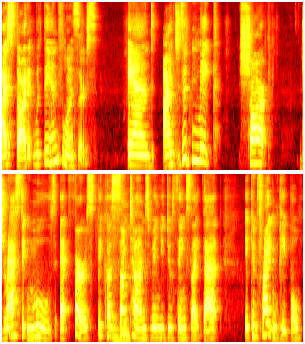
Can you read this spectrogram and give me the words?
I started with the influencers. And I didn't make sharp, drastic moves at first because mm-hmm. sometimes when you do things like that, it can frighten people.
